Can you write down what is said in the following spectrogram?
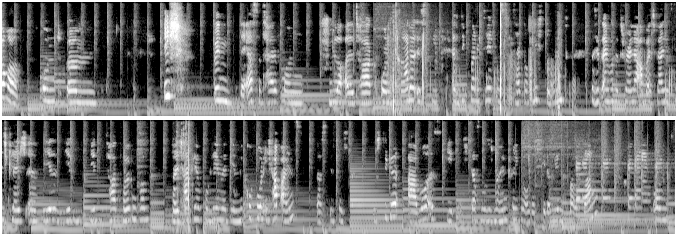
Und ähm, ich bin der erste Teil von Schüleralltag und gerade ist die, also die Qualität ist zurzeit noch nicht so gut. Das ist jetzt einfach der Trailer, aber es werden jetzt nicht gleich äh, jeden, jeden, jeden Tag Folgen kommen, weil ich habe hier Probleme mit dem Mikrofon. Ich habe eins, das ist das Lustige, aber es geht nicht. Das muss ich noch hinkriegen und das geht auf jeden Fall dann. Und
